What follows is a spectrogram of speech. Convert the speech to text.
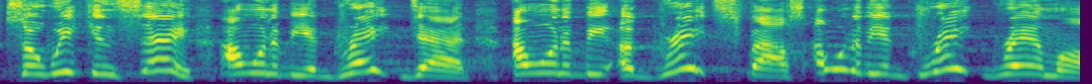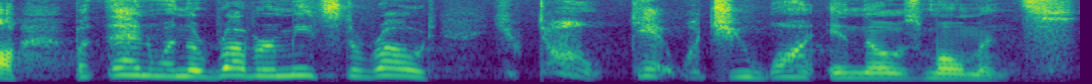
So we can say, I wanna be a great dad, I wanna be a great spouse, I wanna be a great grandma. But then when the rubber meets the road, you don't get what you want in those moments.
